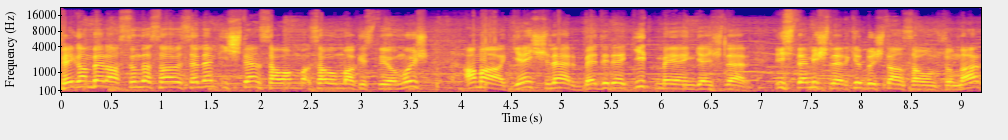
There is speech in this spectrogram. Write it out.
Peygamber aslında sallallahu aleyhi ve sellem içten savunma, savunmak istiyormuş. Ama gençler, Bedir'e gitmeyen gençler istemişler ki dıştan savunsunlar.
